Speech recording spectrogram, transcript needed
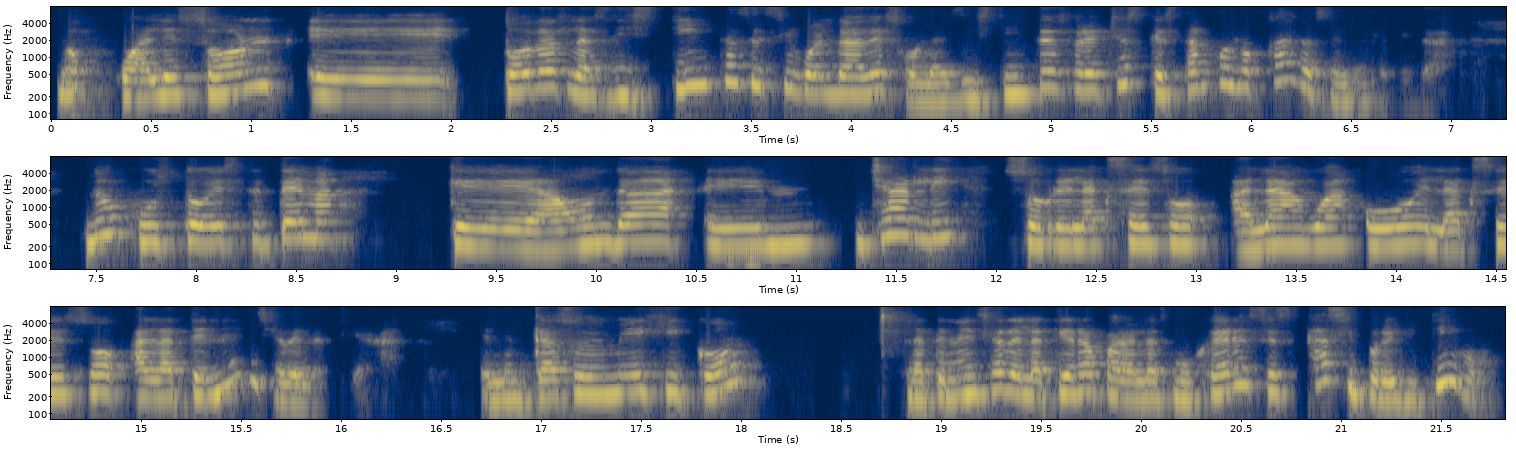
¿no? ¿Cuáles son eh, todas las distintas desigualdades o las distintas brechas que están colocadas en la realidad, ¿no? Justo este tema que ahonda em, Charlie sobre el acceso al agua o el acceso a la tenencia de la tierra. En el caso de México, la tenencia de la tierra para las mujeres es casi prohibitivo,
